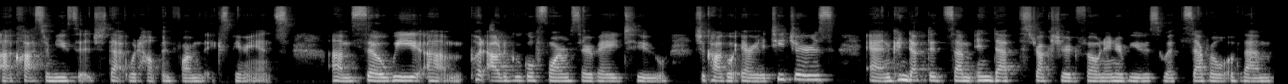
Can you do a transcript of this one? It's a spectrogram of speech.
uh, classroom usage that would help inform the experience. Um, so we um, put out a Google Form survey to Chicago area teachers and conducted some in-depth structured phone interviews with several of them,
